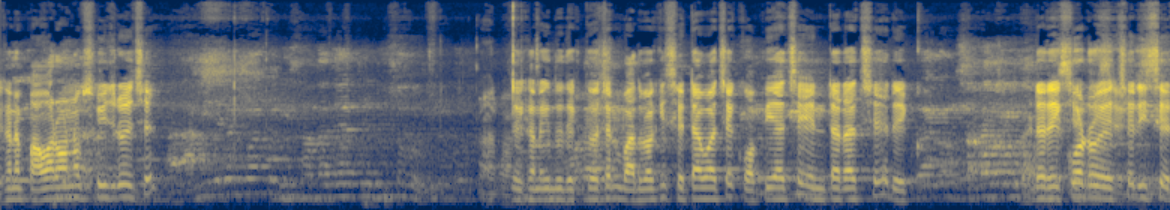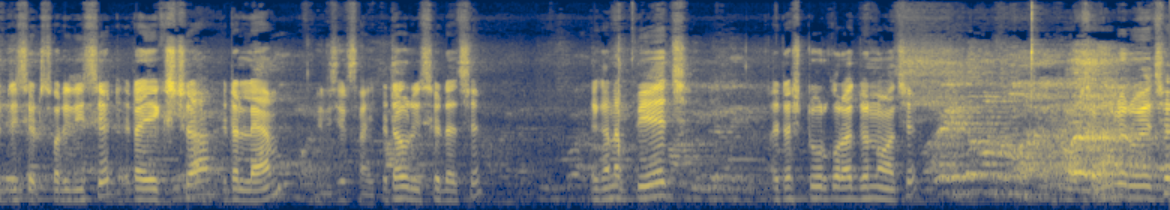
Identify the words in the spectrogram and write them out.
এখানে পাওয়ার অন অফ সুইচ রয়েছে। এখানে কিন্তু দেখতে পাচ্ছেন বাদ বাকি সেট আছে কপি আছে এন্টার আছে এটা রেকর্ড রয়েছে রিসেট রিসেট সরি রিসেট এটা এক্সট্রা এটা ল্যাম্প এটাও রিসেট আছে। এখানে পেজ এটা স্টোর করার জন্য আছে। অপশানগুলো রয়েছে।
